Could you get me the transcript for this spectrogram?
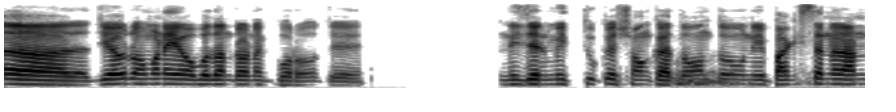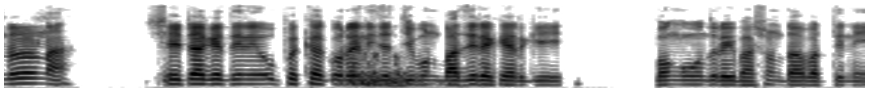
আহ, জিয়াউর রহমানের এই অবদানটা অনেক বড় যে নিজের মৃত্যুকে সংখ্যা তখন তো উনি পাকিস্তানের আন্ডারে না সেটাকে তিনি উপেক্ষা করে নিজের জীবন বাজি রেখে আর কি বঙ্গবন্ধুর এই ভাষণটা আবার তিনি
